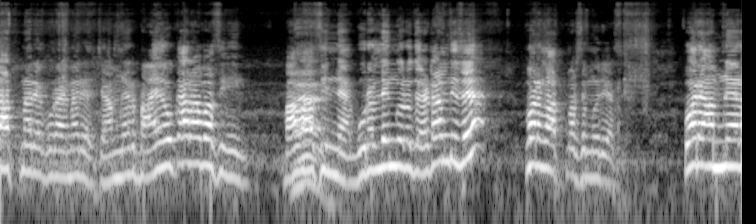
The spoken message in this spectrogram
লাত মারে গুড়ায় মারিয়েছে। আপনার ভাইও আছেন হ্যাঁ। আছেন না। গুড়ার লেঙ্গুর টান দিছে পরে লাত মারছে মরে আছে পরে আপনার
